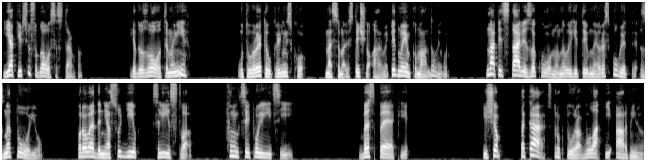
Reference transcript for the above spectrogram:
як і всю судову систему, і дозволити мені утворити українську націоналістичну армію під моїм командуванням. На підставі закону нелегітимної республіки з метою проведення судів, слідства, функцій поліції, безпеки, і щоб така структура була і армією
